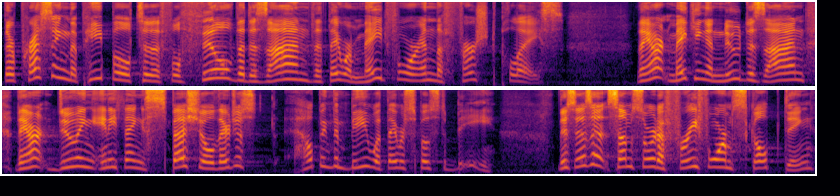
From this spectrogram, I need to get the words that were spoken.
they're pressing the people to fulfill the design that they were made for in the first place. They aren't making a new design, they aren't doing anything special, they're just helping them be what they were supposed to be. This isn't some sort of free-form sculpting.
